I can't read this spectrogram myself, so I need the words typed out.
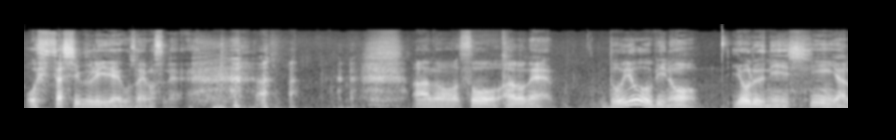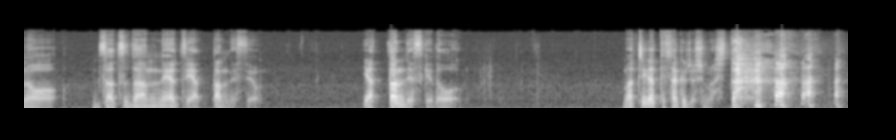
お久しぶりでございますね。あのそうあのね土曜日の夜に深夜の雑談のやつやったんですよ。やったんですけど間違って削除しました。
